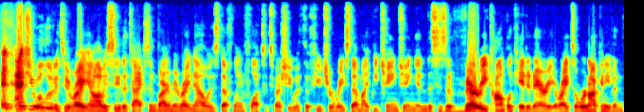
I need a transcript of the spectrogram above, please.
And as you alluded to, right, you know, obviously the tax environment right now is definitely in flux, especially with the future rates that might be changing. And this is a very complicated area, right? So we're not going to even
